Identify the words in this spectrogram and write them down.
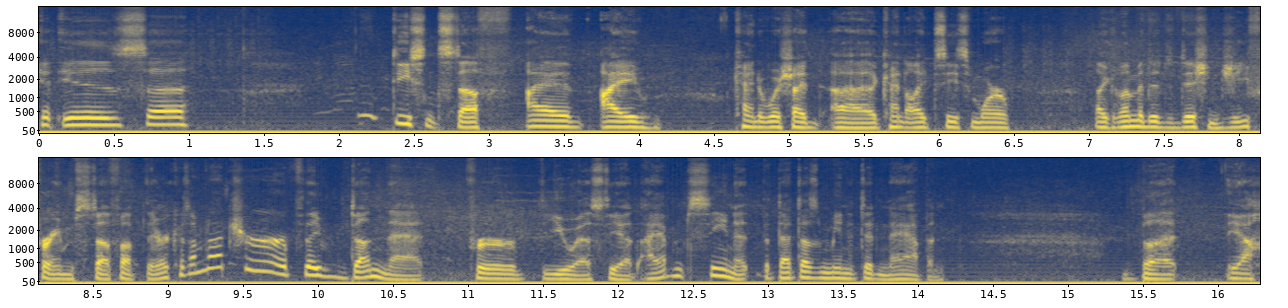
it is uh, decent stuff. I I kind of wish I'd uh, kind of like to see some more like limited edition G-frame stuff up there because I'm not sure if they've done that for the U.S. yet. I haven't seen it, but that doesn't mean it didn't happen. But yeah,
